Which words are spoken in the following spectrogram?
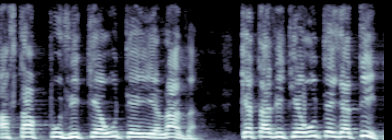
αυτά που δικαιούται η Ελλάδα. Και τα δικαιούται γιατί;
